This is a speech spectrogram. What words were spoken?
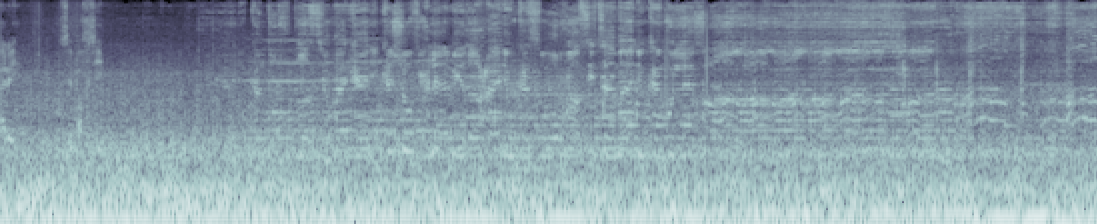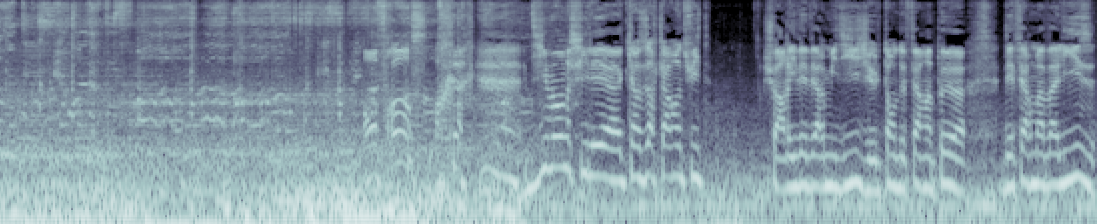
Allez, c'est parti. Il est 15h48. Euh, je suis arrivé vers midi, j'ai eu le temps de faire un peu euh, défaire ma valise,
